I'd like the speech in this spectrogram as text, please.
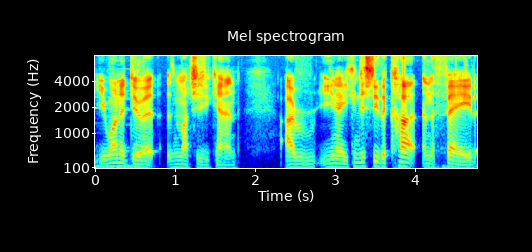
you want to do it as much as you can. I, you know, you can just see the cut and the fade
